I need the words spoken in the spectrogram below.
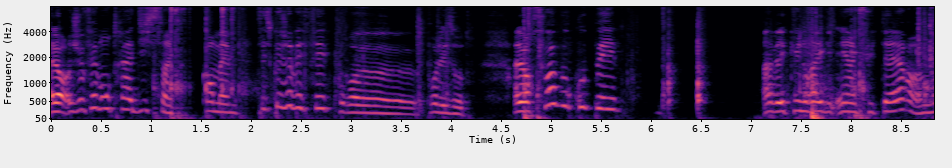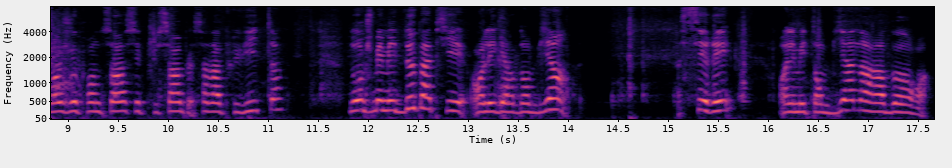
Alors, je fais montrer à 10,5 quand même. C'est ce que j'avais fait pour, euh, pour les autres. Alors, soit vous coupez avec une règle et un cutter. Moi, je vais prendre ça. C'est plus simple. Ça va plus vite. Donc, je mets mes deux papiers en les gardant bien serrés. En les mettant bien à rabord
